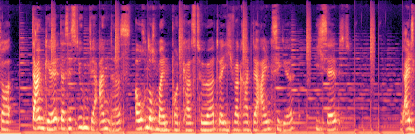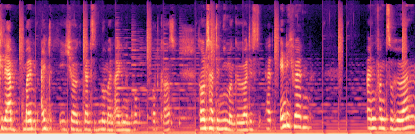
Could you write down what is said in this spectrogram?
So, danke, dass jetzt irgendwer anders auch noch meinen Podcast hört. weil Ich war gerade der Einzige, ich selbst. Der Einzige, der mein, ein, ich höre ganz nur meinen eigenen Po- Podcast. Sonst hat den niemand gehört. Jetzt hat endlich werden angefangen zu hören.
